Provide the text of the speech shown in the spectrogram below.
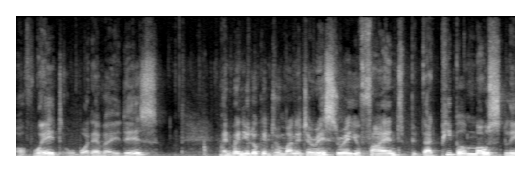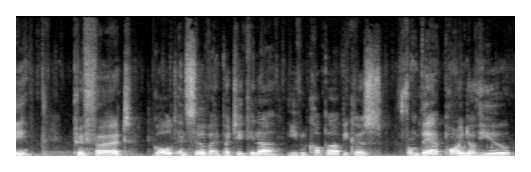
of weight or whatever it is. And when you look into monetary history, you find that people mostly preferred gold and silver in particular, even copper, because from their point of view,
